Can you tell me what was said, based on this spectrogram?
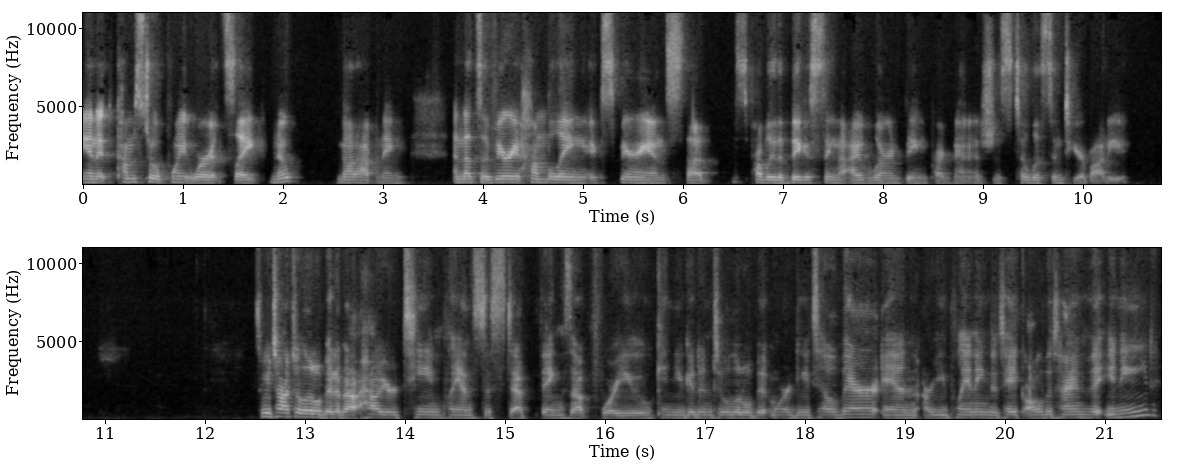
And it comes to a point where it's like, nope, not happening. And that's a very humbling experience that is probably the biggest thing that I've learned being pregnant is just to listen to your body. So we talked a little bit about how your team plans to step things up for you. Can you get into a little bit more detail there? And are you planning to take all the time that you need?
